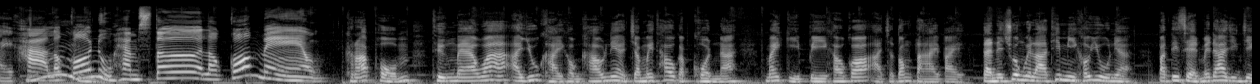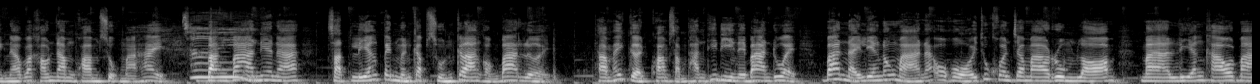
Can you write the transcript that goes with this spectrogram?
ยค่ะ แล้วก็หนูแฮมสเตอร์แล้วก็แมว ครับผมถึงแม้ว่าอายุขัยของเขาเนี่ยจะไม่เท่ากับคนนะ ไม่กี่ปีเขาก็อาจจะต้องตายไป แต่ในช่วงเวลาที่มีเขาอยู่เนี่ย ปฏิเสธไม่ได้จริง ๆ นะ ว่าเขานำความสุขมาให้ใช่บางบ้านเนี่ยนะ สัตว์เลี้ยงเป็นเหมือนกับศูนย์กลางของบ้านเลย ทำให้เกิดความสัมพันธ์ที่ดีในบ้านด้วย บ้านไหนเลี้ยงน้องหมานะ โอ้โห ทุกคนจะมารุมล้อม มาเลี้ยงเขามา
